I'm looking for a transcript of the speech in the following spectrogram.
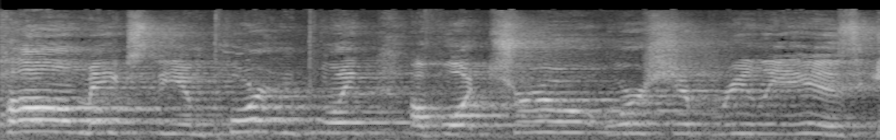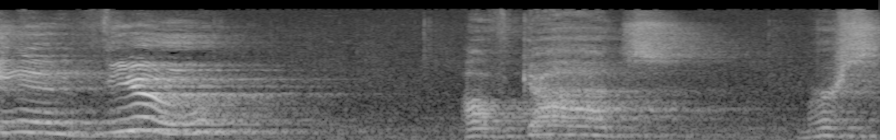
Paul makes the important point of what true worship really is in view of God's mercy.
